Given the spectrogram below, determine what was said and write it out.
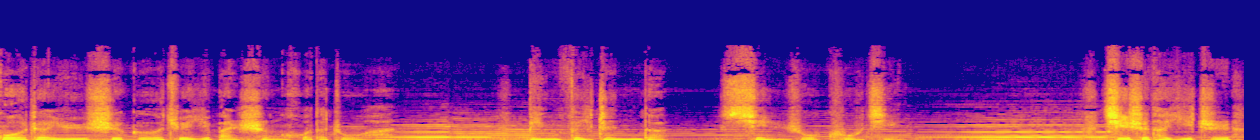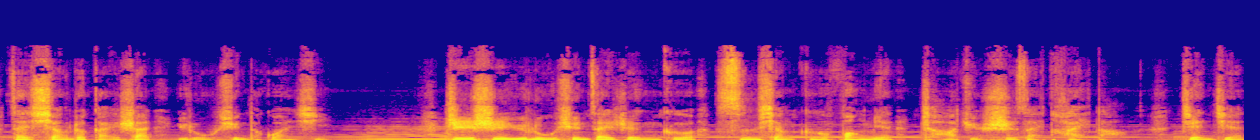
过着与世隔绝一般生活的朱安，并非真的心如枯井。其实他一直在想着改善与鲁迅的关系，只是与鲁迅在人格、思想各方面差距实在太大，渐渐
